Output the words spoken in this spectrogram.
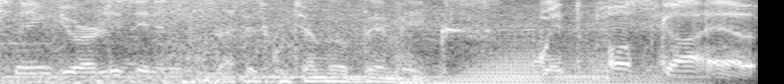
Listening, you are listening Estás escuchando The Mix. with Oscar L.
